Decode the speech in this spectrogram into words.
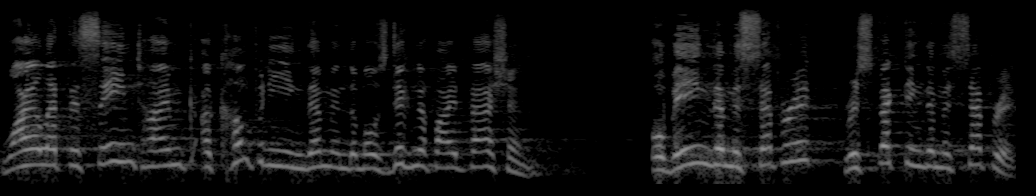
while at the same time accompanying them in the most dignified fashion. Obeying them is separate, respecting them is separate.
